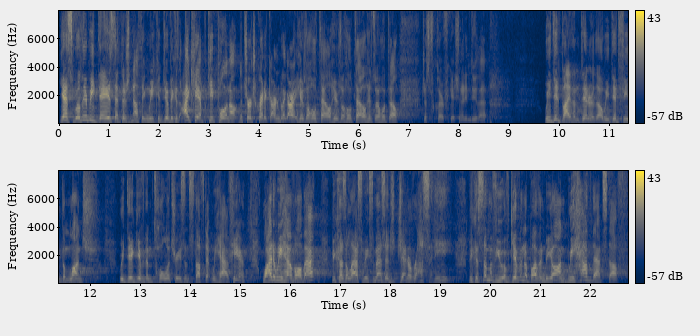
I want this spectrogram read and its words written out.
Yes, will there be days that there's nothing we can do? Because I can't keep pulling out the church credit card and be like, All right, here's a hotel, here's a hotel, here's a hotel. Just for clarification, I didn't do that. We did buy them dinner, though. We did feed them lunch. We did give them toiletries and stuff that we have here. Why do we have all that? Because of last week's message generosity because some of you have given above and beyond. We have that stuff.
